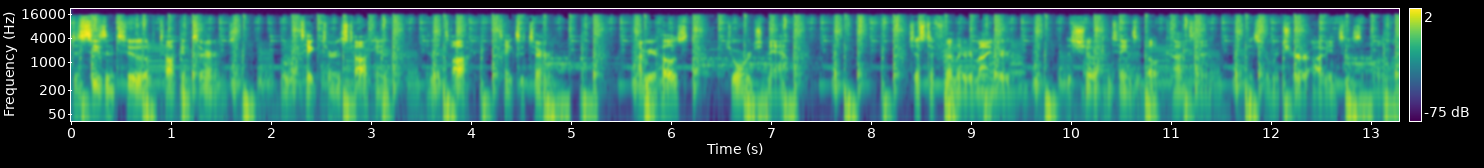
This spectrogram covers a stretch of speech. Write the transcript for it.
to season two of Talkin' Turns, where we take turns talking and the talk takes a turn. I'm your host, George Knapp. Just a friendly reminder this show contains adult content, is for mature audiences only.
